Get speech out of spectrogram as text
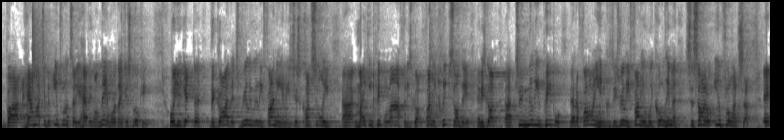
but how much of an influence are you having on them, or are they just looking? Or you get the, the guy that's really, really funny and he's just constantly uh, making people laugh and he's got funny clips on there and he's got uh, two million people that are following him because he's really funny and we call him a societal influencer. And,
